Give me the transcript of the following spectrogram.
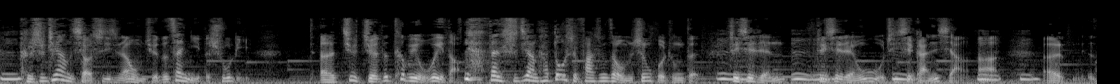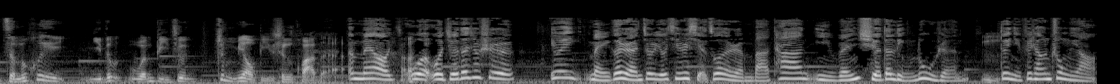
嗯，可是这样的小事情让我们觉得在你的书里。呃，就觉得特别有味道，但实际上它都是发生在我们生活中的这些人、这些人物、这些感想啊。呃，怎么会你的文笔就这么妙笔生花的？呃，没有，我我觉得就是因为每个人，就是尤其是写作的人吧，他你文学的领路人，嗯对你非常重要。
